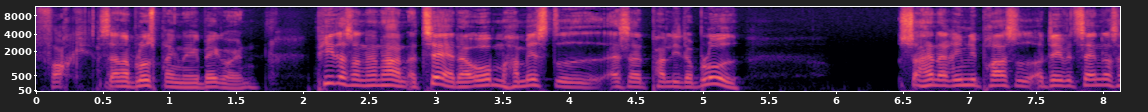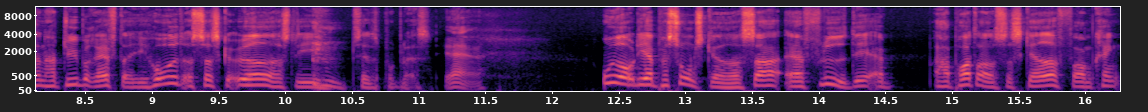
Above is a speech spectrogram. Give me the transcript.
Fuck. Så han har blodspringende i begge øjne. Peterson, han har en arterie, der er åben, har mistet altså et par liter blod, så han er rimelig presset, og David Sanders, han har dybe rifter i hovedet, og så skal øret også lige sættes på plads. Ja, ja. Udover de her personskader, så er flyet, det er, har pådraget sig skader for omkring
